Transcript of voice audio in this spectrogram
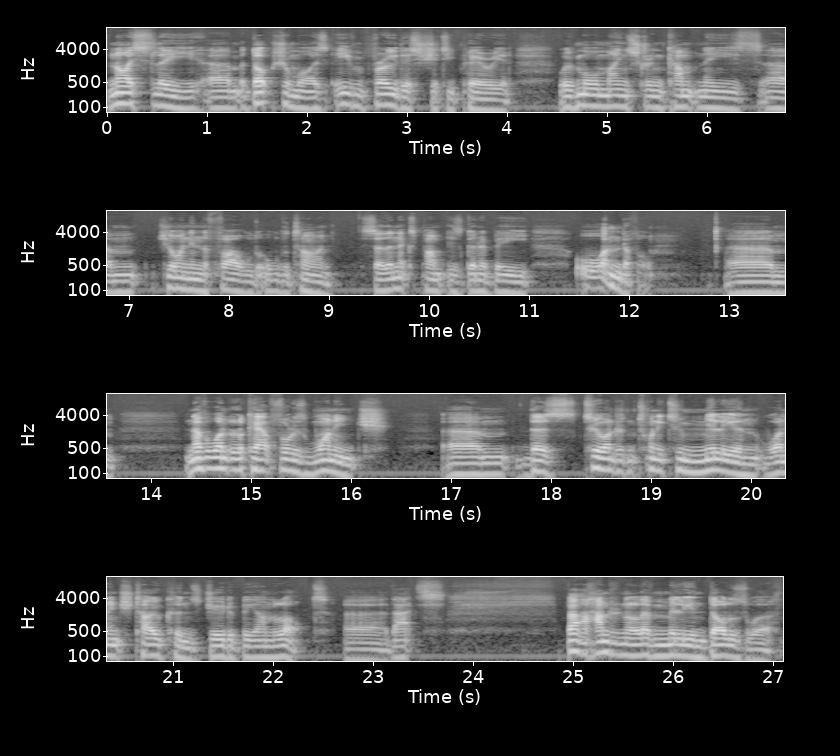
nicely um, adoption wise, even through this shitty period with more mainstream companies um, joining the fold all the time. So the next pump is going to be wonderful. Um, another one to look out for is 1inch. Um, there's 222 million 1inch tokens due to be unlocked. Uh, that's about 111 million dollars worth.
